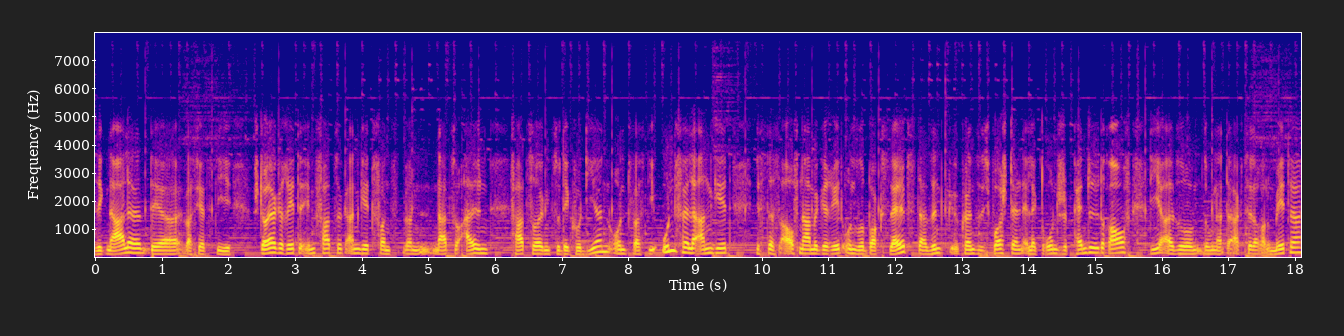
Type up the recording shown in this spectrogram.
Signale der, was jetzt die Steuergeräte im Fahrzeug angeht, von, von nahezu allen Fahrzeugen zu dekodieren. Und was die Unfälle angeht, ist das Aufnahmegerät unsere Box selbst. Da sind, können Sie sich vorstellen, elektronische Pendel drauf, die also sogenannte Accelerometer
